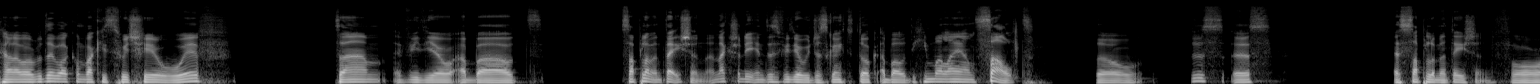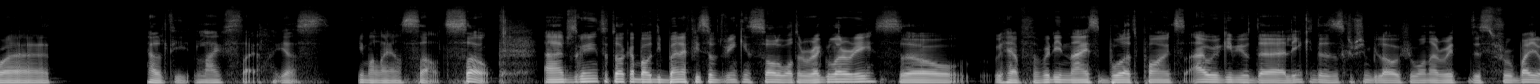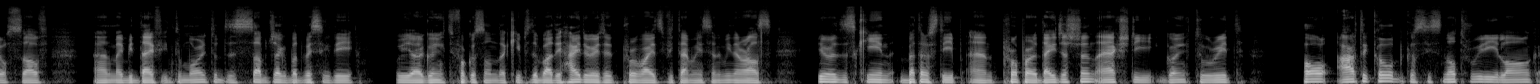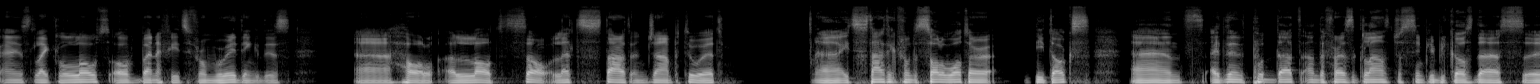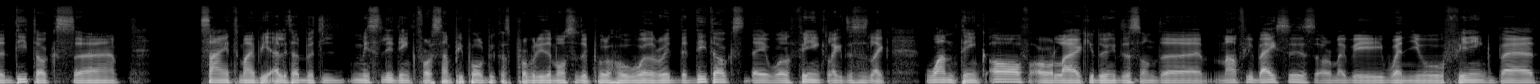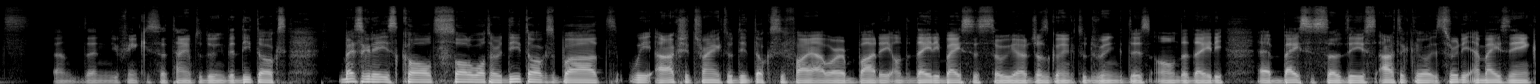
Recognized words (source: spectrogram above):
Hello everybody, welcome back. It's Switch here with some video about supplementation. And actually in this video we're just going to talk about the Himalayan salt. So this is a supplementation for a healthy lifestyle. Yes, Himalayan salt. So I'm just going to talk about the benefits of drinking salt water regularly. So we have really nice bullet points. I will give you the link in the description below if you want to read this through by yourself and maybe dive into more into this subject. But basically, we are going to focus on the keeps the body hydrated, provides vitamins and minerals, clear the skin, better sleep, and proper digestion. I actually going to read whole article because it's not really long and it's like loads of benefits from reading this uh, whole a lot. So let's start and jump to it. Uh, it's starting from the salt water detox, and I didn't put that on the first glance just simply because the uh, detox uh, sign might be a little bit misleading for some people because probably the most of the people who will read the detox they will think like this is like one thing off or like you're doing this on the monthly basis or maybe when you're feeling bad and then you think it's a time to doing the detox basically it's called salt water detox but we are actually trying to detoxify our body on the daily basis so we are just going to drink this on the daily uh, basis. So this article is really amazing.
